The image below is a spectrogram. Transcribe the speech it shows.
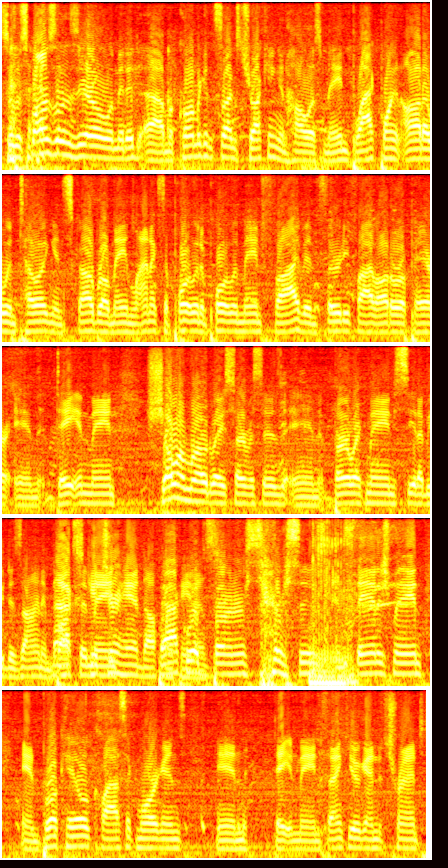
So the sponsors on Zero Limited, uh, McCormick and Sons Trucking in Hollis, Maine, Black Point Auto and Towing in Scarborough, Maine, Lennox of Portland and Portland, Maine, 5 and 35 Auto Repair in Dayton, Maine, Showroom Roadway Services in Berwick, Maine, CW Design in Max, Buxton, get Maine, your hand off Backwoods. Burner Services in Standish, Maine, and Brook Hill Classic Morgans in Dayton, Maine. Thank you again to Trent.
